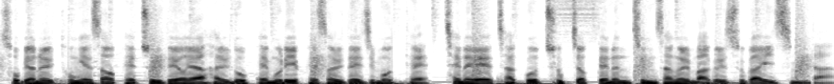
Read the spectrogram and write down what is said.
소변을 통해서 배출되어야 할 노폐물이 배설되지 못해 체내에 자꾸 축적되는 증상을 막을 수가 있습니다.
